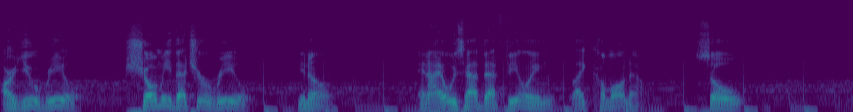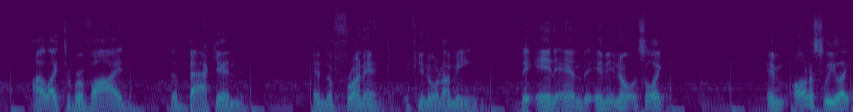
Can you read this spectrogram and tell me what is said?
Are you real? Show me that you're real. You know? And I always had that feeling like, come on now. So I like to provide the back end and the front end, if you know what I mean. The in and the in, you know, so like, and honestly, like,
